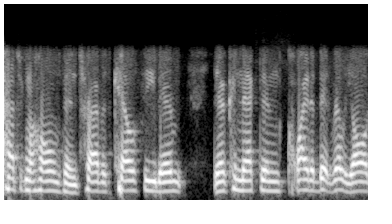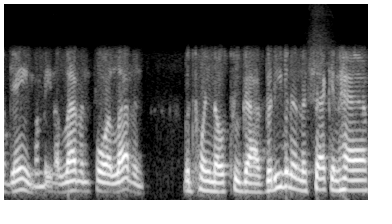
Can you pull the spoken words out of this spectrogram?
Patrick Mahomes and Travis Kelce, they're they're connecting quite a bit, really all game. I mean, 11 for 11 between those two guys. But even in the second half,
